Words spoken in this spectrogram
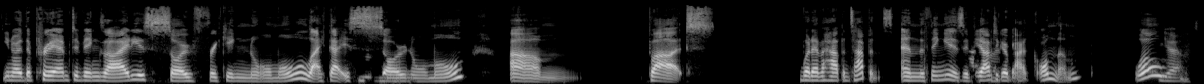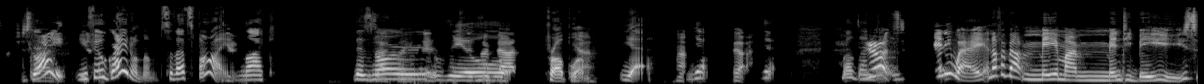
you know, the preemptive anxiety is so freaking normal. Like that is so normal. Um, but whatever happens, happens. And the thing is, if you have to go back on them, well, Yeah. Just like- great. You feel great on them. So that's fine. Yeah. Like there's Exactly. no there's real no problem. Yeah. Uh, Yep. yeah. Yep. Well done. Yes. Anyway, enough about me and my mentee bees.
